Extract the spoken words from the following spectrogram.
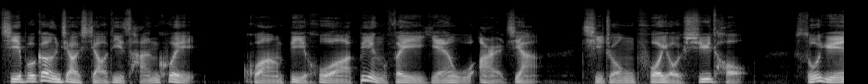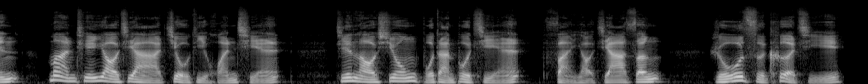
岂不更叫小弟惭愧？况避货并非言无二价，其中颇有虚头。俗云：“漫天要价，就地还钱。”今老兄不但不减，反要加增，如此克己，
